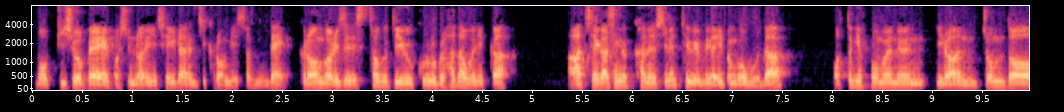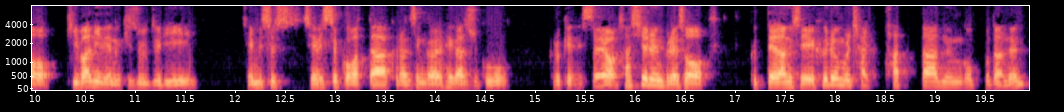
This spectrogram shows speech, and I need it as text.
뭐 비숍의 machine learning 책이라든지 그런 게 있었는데 그런 걸 이제 스터디 그룹을 하다 보니까 아 제가 생각하는 semantic web이나 이런 거보다 어떻게 보면은 이런 좀 더 기반이 되는 기술들이 재밌을 수- 재밌을 것 같다 그런 생각을 해가지고 그렇게 됐어요. 사실은 그래서 그때 당시에 흐름을 잘 탔다는 것보다는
